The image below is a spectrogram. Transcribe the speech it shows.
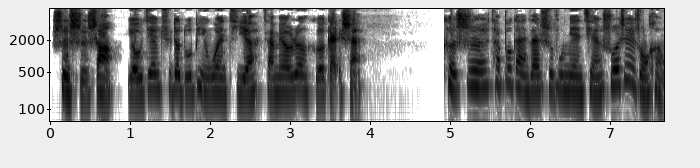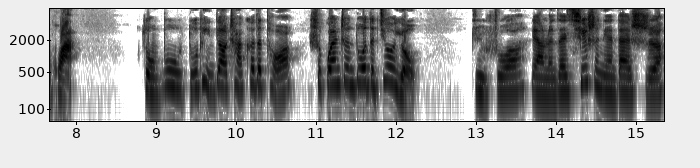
事实上，邮件区的毒品问题才没有任何改善。可是他不敢在师傅面前说这种狠话。总部毒品调查科的头儿是关正多的旧友，据说两人在七十年代时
